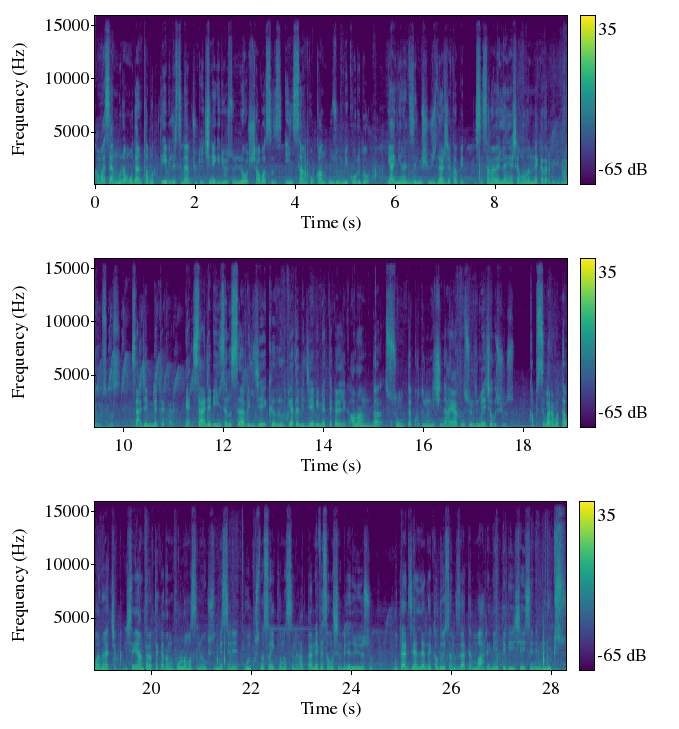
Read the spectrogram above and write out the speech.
Ama sen buna modern tabut diyebilirsin abi. Çünkü içine giriyorsun. Loş, havasız, insan kokan uzun bir koridor. Yan yana dizilmiş yüzlerce kabin. İşte sana verilen yaşam alanı ne kadar peki biliyor musunuz? Sadece bir metrekare. Yani sadece bir insanın sığabileceği, kıvrılıp yatabileceği bir metrekarelik alanda Sunta kutunun içinde hayatını sürdürmeye çalışıyorsun. Kapısı var ama tavanı açık. İşte yan taraftaki adamın horlamasını, öksürmesini, uykusuna sayıklamasını hatta nefes alışını bile duyuyorsun. Bu tarz yerlerde kalıyorsanız zaten mahremiyet dediği şey senin lüks.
